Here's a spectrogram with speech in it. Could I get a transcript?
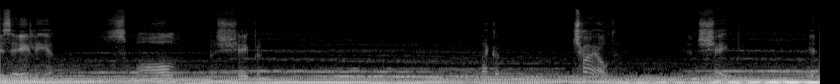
is alien, small, misshapen, like a child in shape. It,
